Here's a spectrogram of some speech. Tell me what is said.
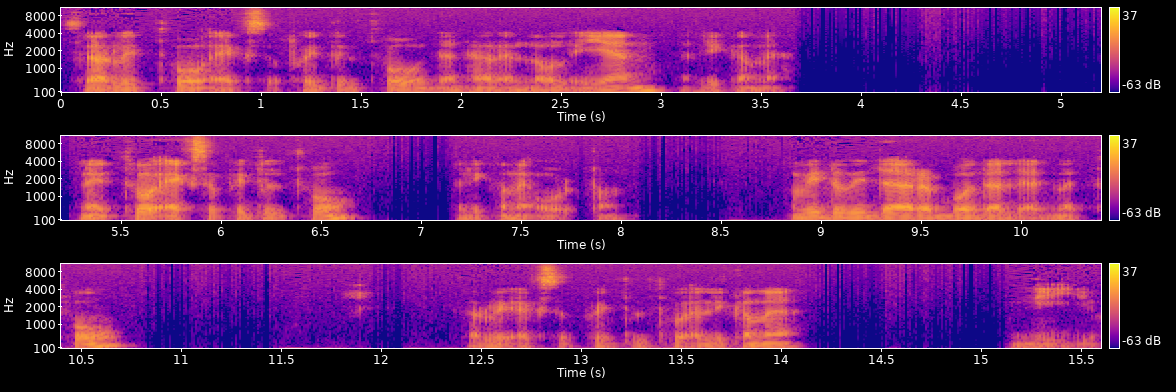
så har vi 2x upphöjt till 2. Den här är 0 igen, är lika med. Nej, 2x upphöjt till 2 är lika med 18. Om vi dividerar båda led med 2 Där vi x upphöjt till 2 är lika med 9.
